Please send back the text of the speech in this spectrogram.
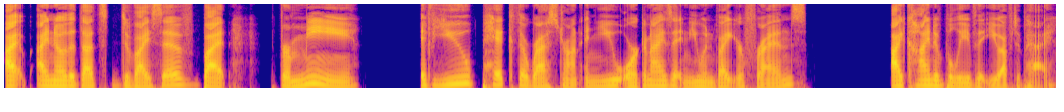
I, I know that that's divisive, but for me, if you pick the restaurant and you organize it and you invite your friends, I kind of believe that you have to pay.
